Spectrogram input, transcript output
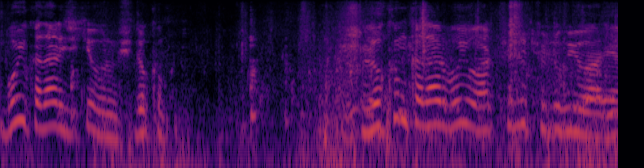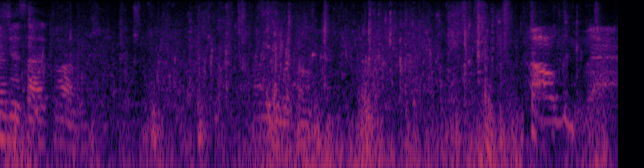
Boyu kadar jike vurmuş lokum. Lokum kadar boyu var. Türlü türlü huyu var ya. İyi cesareti varmış. Haydi bakalım. Aldık be.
